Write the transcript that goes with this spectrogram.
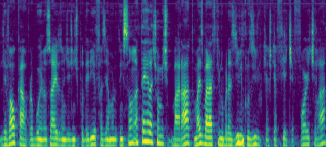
levar o carro para Buenos Aires, onde a gente poderia fazer a manutenção, até relativamente barato, mais barato que no Brasil, inclusive, porque acho que a Fiat é forte lá.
